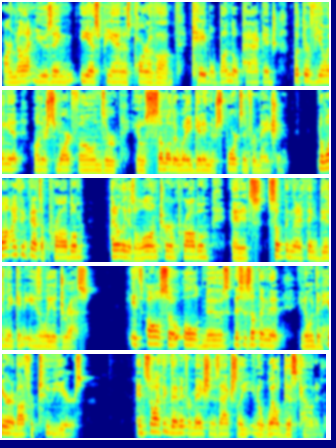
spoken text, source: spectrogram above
are not using ESPN as part of a cable bundle package, but they're viewing it on their smartphones or, you know, some other way getting their sports information. Now, while I think that's a problem, I don't think it's a long-term problem and it's something that I think Disney can easily address. It's also old news. This is something that, you know, we've been hearing about for two years. And so I think that information is actually, you know, well discounted.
